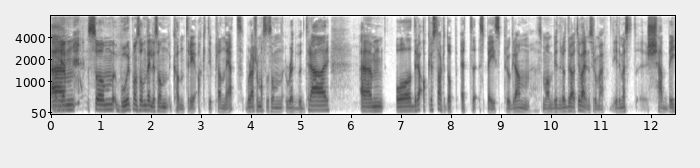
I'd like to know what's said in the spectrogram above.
Um, som bor på en sånn veldig sånn countryaktig planet, hvor det er så masse sånn redwood-trær. Um, og dere har akkurat startet opp et space-program som man begynner å dra ut i verdensrommet. I de mest shabby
